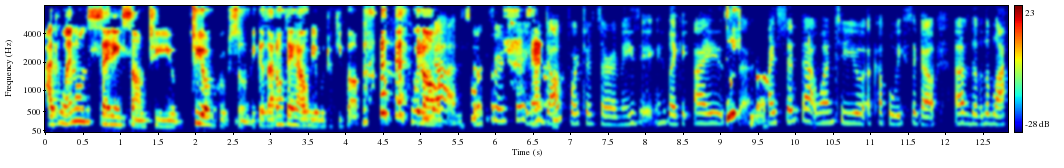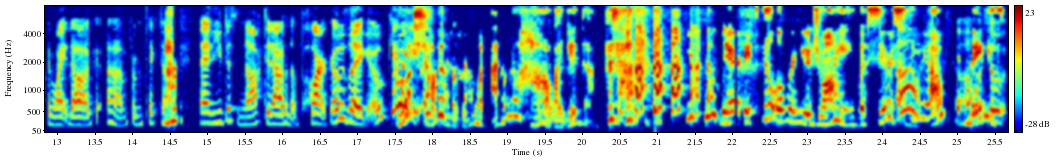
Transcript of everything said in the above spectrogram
I plan on sending some to you, to your group soon because I don't think I will be able to keep up with all yeah, of them. So. for sure. Your dog portraits are amazing. Like I, I sent that one to you a couple weeks ago of the, the black and white dog um, from TikTok uh-huh. and you just knocked it out of the park. I was like, okay. I, I don't know how I did that because it's still there. It's still over here drawing, but seriously, oh, yeah. oh, so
